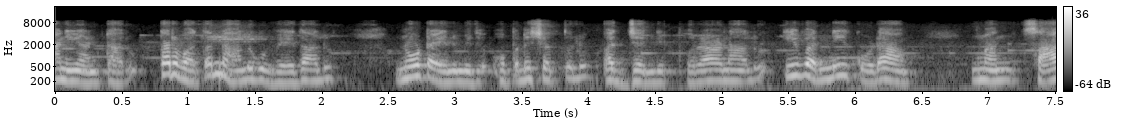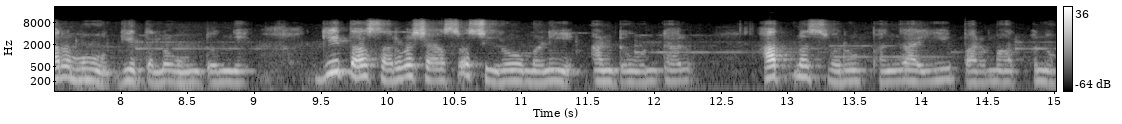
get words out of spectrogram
అని అంటారు. తర్వాత నాలుగు వేదాలు నూట ఎనిమిది ఉపనిషత్తులు పద్దెనిమిది పురాణాలు ఇవన్నీ కూడా మన సారము గీతలో ఉంటుంది. గీత సర్వశాస్త్ర శిరోమణి అంటూ ఉంటారు. ఆత్మస్వరూపంగా ఈ పరమాత్మను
